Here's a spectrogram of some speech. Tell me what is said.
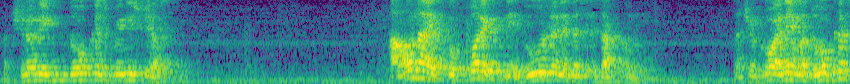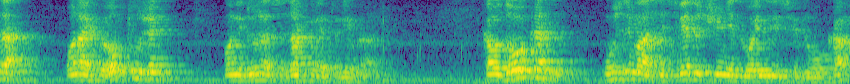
Znači, na onih dokaz koji nisu jasni. A onaj ko porekne dužan je da se zakoni. Znači, ako ovaj nema dokaza, onaj ko je optužen, on je dužan se zakoni, to nije uradio. Kao dokaz uzima se svjedočenje dvojice svjedoka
